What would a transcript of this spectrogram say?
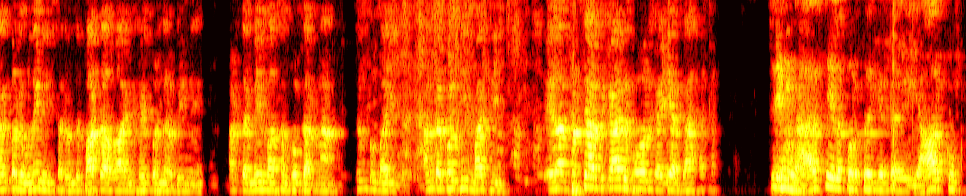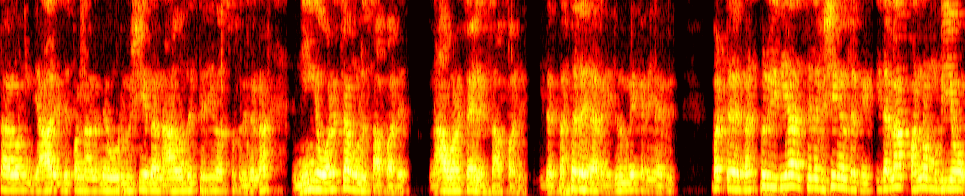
நண்பர் உதயநிதி சார் வந்து பாட்டா வா எனக்கு ஹெல்ப் பண்ணு அப்படின்னு அடுத்த மே மாதம் கூப்பிட்டாருன்னா சிம்பு மாதிரி அந்த கொள்கையை மாற்றி. ஏதாவது பிரச்சாரத்துக்காவது போறதுக்கு ஐடியா இருக்கா? சரி அரசியலை பொறுத்த வரைக்கும் சார் யார் கூப்பிட்டாலும் யார் இது பண்ணாலுமே ஒரு விஷயம் தான் நான் வந்து தெளிவாக சொல்றது. என்னன்னா நீங்க உழைச்சா உங்களுக்கு சாப்பாடு நான் உழைச்சா எனக்கு சாப்பாடு. இதை தவிர வேற எதுவுமே கிடையாது. பட் நட்பு ரீதியா சில விஷயங்கள் இருக்கு. இதெல்லாம் பண்ண முடியும்.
